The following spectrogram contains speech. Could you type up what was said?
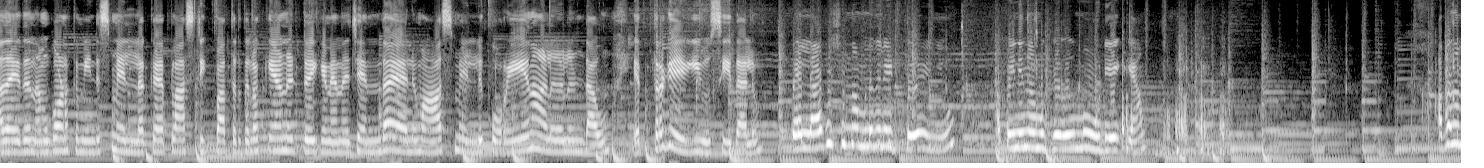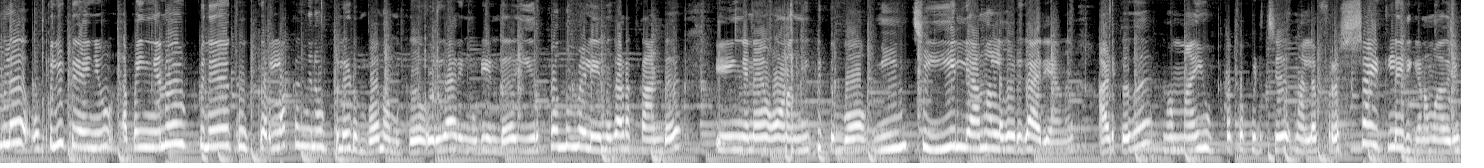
അതായത് നമുക്ക് ഉണക്കമീന്റെ സ്മെല്ലൊക്കെ പ്ലാസ്റ്റിക് പാത്രത്തിലൊക്കെയാണ് ഇട്ട് വെക്കണേന്ന് വെച്ചാൽ എന്തായാലും ആ സ്മെല്ല് കുറേ നാളുകൾ ഉണ്ടാവും. എത്ര കഴുകി യൂസ് ചെയ്താലും. അപ്പൊ എല്ലാ ഫിഷും നമ്മളിതിൽ ഇട്ട് കഴിഞ്ഞു. അപ്പൊ ഇനി നമുക്കിത് മൂടി വെക്കാം. അപ്പൊ നമ്മൾ ഉപ്പിലിട്ട് കഴിഞ്ഞു. അപ്പൊ ഇങ്ങനെ ഉപ്പിൽ കുക്കറിലൊക്കെ ഇങ്ങനെ ഉപ്പിലിടുമ്പോ നമുക്ക് ഒരു കാര്യം കൂടി ഉണ്ട്. ഈർപ്പൊന്നും വെളിയിൽ നിന്ന് കടക്കാണ്ട് ഇങ്ങനെ ഉണങ്ങി കിട്ടുമ്പോ മീൻ ചീയില്ല എന്നുള്ളത് ഒരു കാര്യമാണ്. അടുത്തത് നന്നായി ഉപ്പൊക്കെ പിടിച്ച് നല്ല ഫ്രഷ് ആയിട്ടുള്ള ഇരിക്കണം മാതിരി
